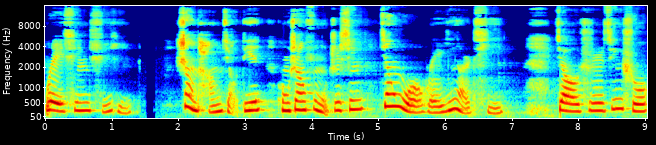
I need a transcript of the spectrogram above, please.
为亲取饮，上堂脚跌，恐伤父母之心，将我为婴儿啼。”教之今说，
